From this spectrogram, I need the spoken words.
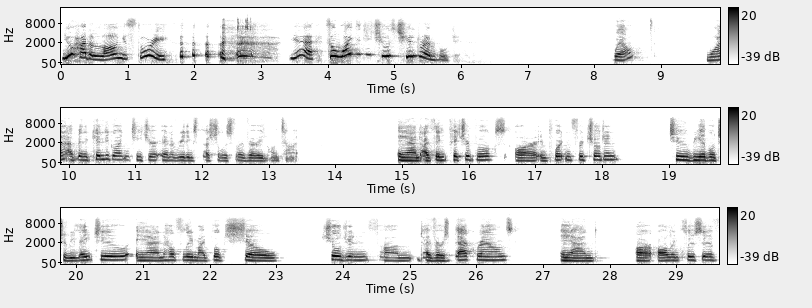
you had a long story. yeah. So why did you choose children book? Well, one, I've been a kindergarten teacher and a reading specialist for a very long time. And I think picture books are important for children to be able to relate to. And hopefully, my books show children from diverse backgrounds and are all inclusive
